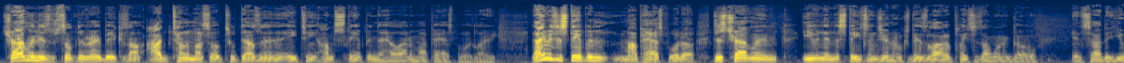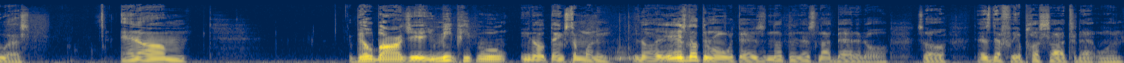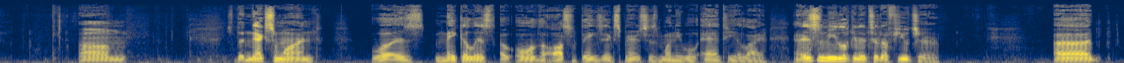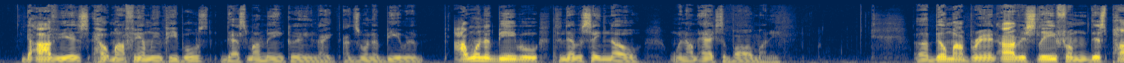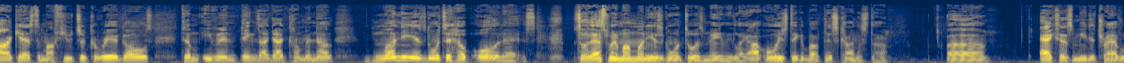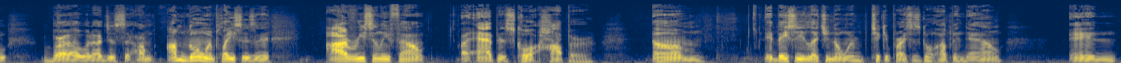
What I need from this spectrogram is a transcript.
Traveling is something very big because I'm, I'm telling myself 2018, I'm stamping the hell out of my passport. Like, not even just stamping my passport up, just traveling even in the states in general, because there's a lot of places I want to go inside the U.S. And um, Bill Bonds, yeah, you meet people, you know, thanks to money. You know, there's nothing wrong with that. There's nothing that's not bad at all. So that's definitely a plus side to that one. Um, the next one was make a list of all the awesome things and experiences money will add to your life. Now, this is me looking into the future. Uh, the obvious, help my family and peoples. That's my main thing. Like, I just want to be able to, I want to be able to never say no when I'm asked to borrow money. Uh, build my brand, obviously, from this podcast to my future career goals to even things I got coming up money is going to help all of that. So that's where my money is going towards mainly. Like I always think about this kind of stuff. Uh, access me to travel, bruh. What I just said, I'm I'm going places, and I recently found an app. It's called Hopper. Um, it basically lets you know when ticket prices go up and down, and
